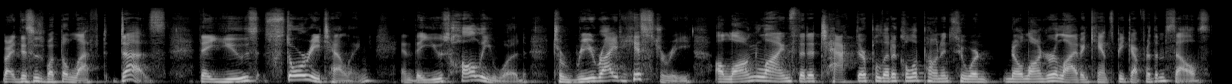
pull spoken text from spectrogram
Right? This is what the left does. They use storytelling and they use Hollywood to rewrite history along lines that attack their political opponents who are no longer alive and can't speak up for themselves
